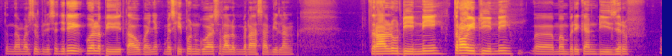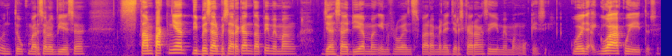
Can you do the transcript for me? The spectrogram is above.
tentang Marcelo Bielsa. Jadi gue lebih tahu banyak meskipun gue selalu merasa bilang terlalu dini, Troy dini eh, memberikan deserve untuk Marcelo Bielsa. Tampaknya dibesar-besarkan tapi memang jasa dia menginfluence para manajer sekarang sih memang oke sih. Gua gua akui itu sih.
